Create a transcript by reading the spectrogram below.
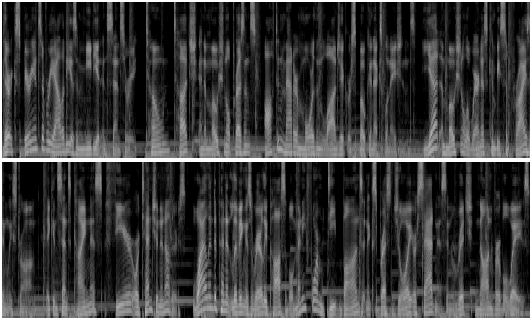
Their experience of reality is immediate and sensory. Tone, touch, and emotional presence often matter more than logic or spoken explanations. Yet, emotional awareness can be surprisingly strong. They can sense kindness, fear, or tension in others. While independent living is rarely possible, many form deep bonds and express joy or sadness in rich, nonverbal ways.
